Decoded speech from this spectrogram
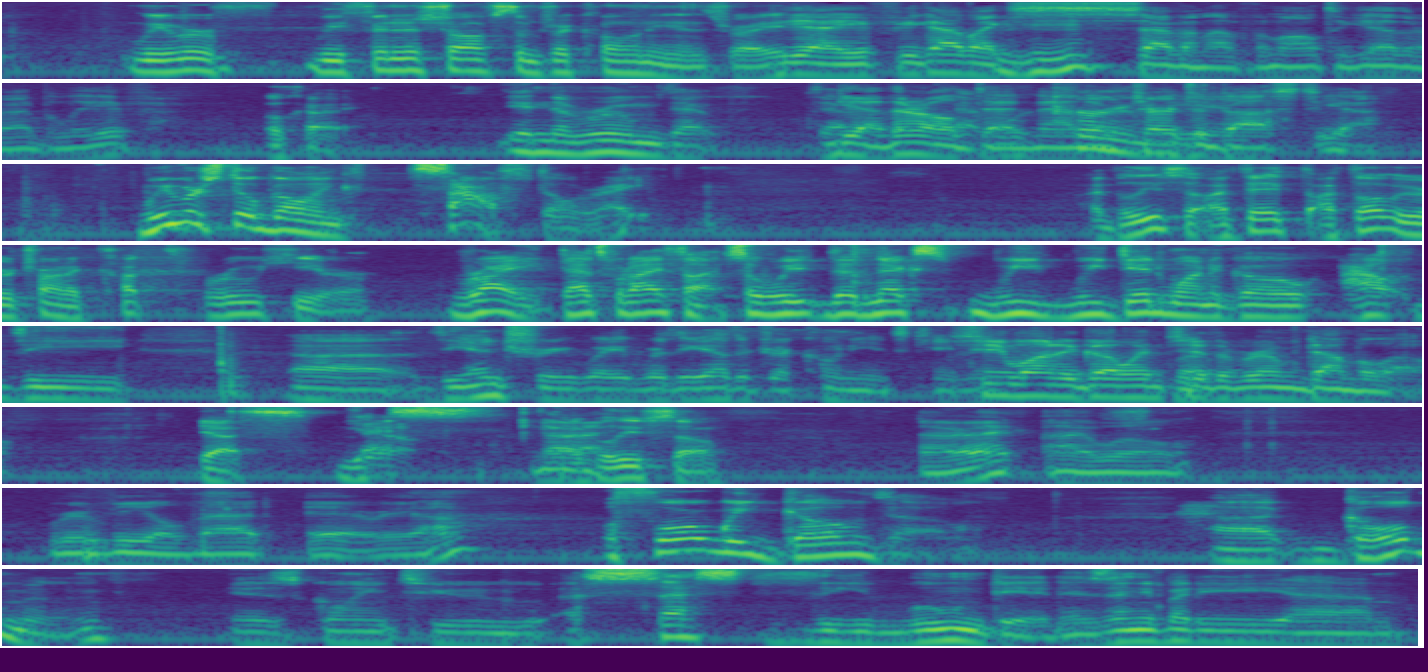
We were we finished off some draconians, right? Yeah, if you got like Mhm. seven of them all together, I believe. Okay. In the room that. that yeah, they're all dead now. They're turned to in. dust. Yeah. We were still going south, though, right? I believe so. I think I thought we were trying to cut through here. Right. That's what I thought. So we the next we we did want to go out the uh the entryway where the other draconians came So in. you want to go into Right. the room down below. Yes, yes. All I right. believe so. All right, I will reveal that area. Before we go though, uh Goldmoon is going to assess the wounded. Is anybody um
